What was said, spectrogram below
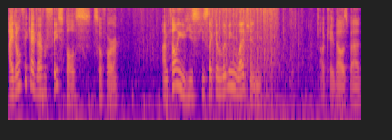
I don't think I've ever faced Pulse so far. I'm telling you, he's he's like a living legend. Okay, that was bad.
